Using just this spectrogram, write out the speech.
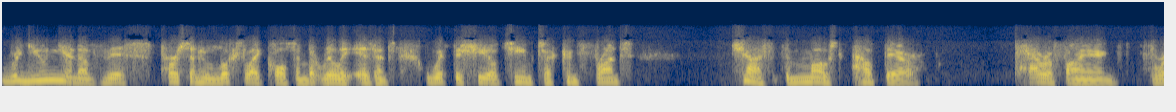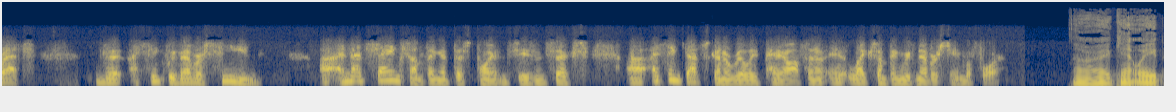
reunion of this person who looks like Coulson but really isn't with the Shield team to confront just the most out there, terrifying threat that I think we've ever seen. Uh, and that's saying something at this point in season six. Uh, I think that's going to really pay off in a, like something we've never seen before. All right, can't wait.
